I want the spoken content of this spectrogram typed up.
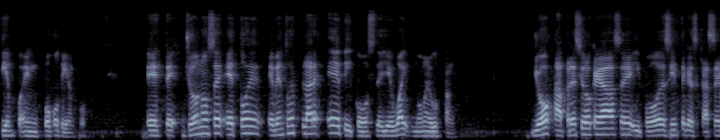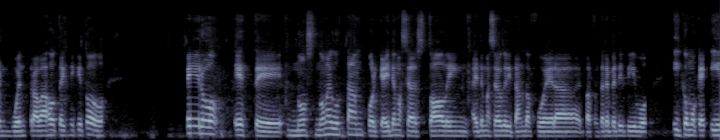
tiempo, en poco tiempo. Este, yo no sé, estos e- eventos estelares épicos de Jay White no me gustan. Yo aprecio lo que hace y puedo decirte que, hace buen trabajo técnico y todo, pero este, no, no me gustan porque hay demasiado stalling, hay demasiado gritando afuera, bastante repetitivo. Y como que y,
